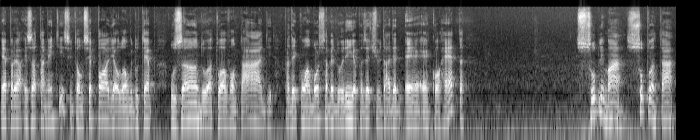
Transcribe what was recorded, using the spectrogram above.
é para exatamente isso. Então você pode ao longo do tempo usando a tua vontade, para daí com amor, sabedoria, fazer a atividade é, é, é correta, sublimar, suplantar,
